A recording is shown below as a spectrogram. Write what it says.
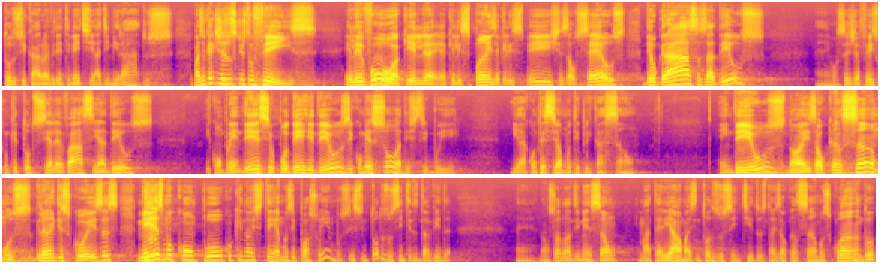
Todos ficaram, evidentemente, admirados. Mas o que, é que Jesus Cristo fez? Elevou aquele, aqueles pães, aqueles peixes aos céus, deu graças a Deus, né? ou seja, fez com que todos se elevassem a Deus e compreendessem o poder de Deus e começou a distribuir. E aconteceu a multiplicação. Em Deus nós alcançamos grandes coisas, mesmo com o pouco que nós temos e possuímos. Isso em todos os sentidos da vida. Né? Não só na dimensão material, mas em todos os sentidos nós alcançamos quando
